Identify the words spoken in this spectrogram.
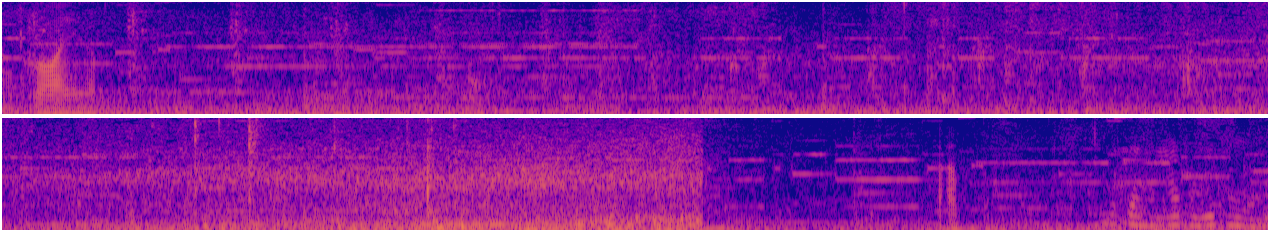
หกร้อยครับครับจะหาของแถม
